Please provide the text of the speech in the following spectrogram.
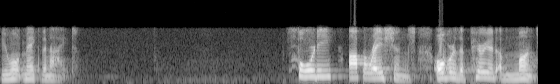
He won't make the night. 40 operations over the period of months.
